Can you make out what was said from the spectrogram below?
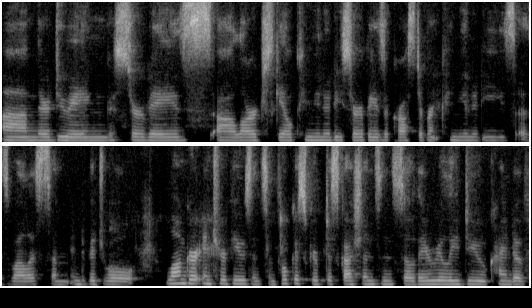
Um, they're doing surveys, uh, large scale community surveys across different communities, as well as some individual longer interviews and some focus group discussions. And so they really do kind of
